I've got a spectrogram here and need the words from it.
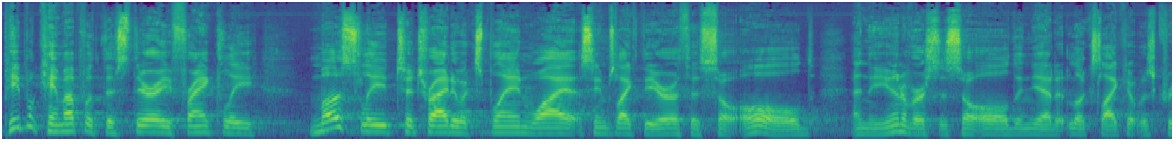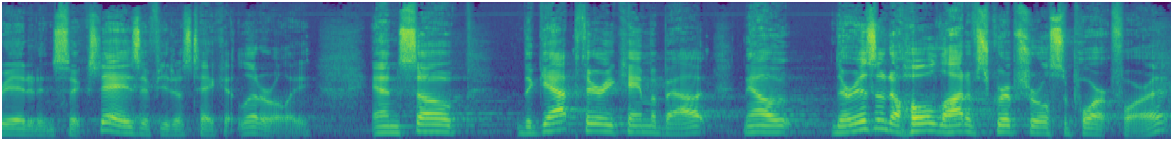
People came up with this theory, frankly, mostly to try to explain why it seems like the earth is so old and the universe is so old, and yet it looks like it was created in six days if you just take it literally. And so the gap theory came about. Now, there isn't a whole lot of scriptural support for it.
